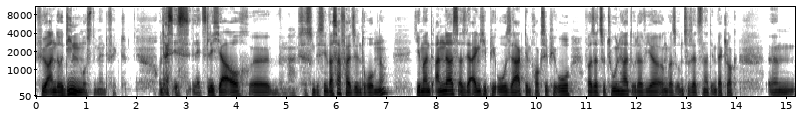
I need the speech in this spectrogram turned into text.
für andere dienen musst im Endeffekt. Und das ist letztlich ja auch, äh, das ist ein bisschen Wasserfallsyndrom, ne? Jemand anders, also der eigentliche PO, sagt dem Proxy-PO, was er zu tun hat oder wie er irgendwas umzusetzen hat im Backlog. Ähm,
